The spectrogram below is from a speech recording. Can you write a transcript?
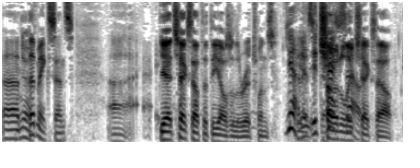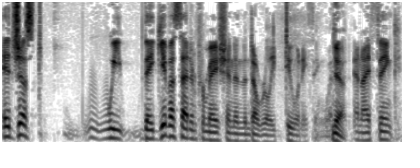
Uh, Yeah. That makes sense. Uh, yeah, it checks out that the elves are the rich ones. Yeah, it, it totally checks out. checks out. It just we they give us that information and then don't really do anything with Yeah. it. And I think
